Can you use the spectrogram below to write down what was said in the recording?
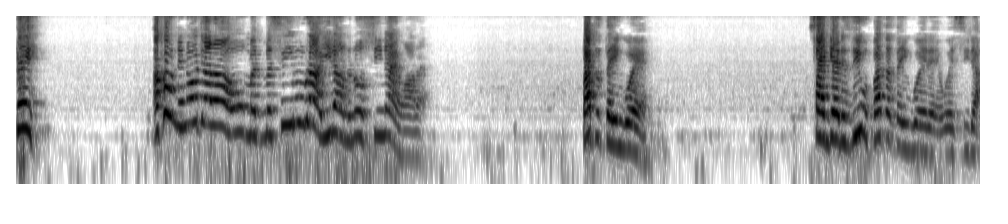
ပေးအခု နင်တို့ကြတော့ဟိုမမစီးဘူးလားကြီးတော့နင်တို့စီးနိုင်သွားတယ်ဘတ်တသိန်းခွဲဆိုင်ကယ်တစ်စီးကိုဘတ်တသိန်းခွဲတယ်ဝယ်စီးတာ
